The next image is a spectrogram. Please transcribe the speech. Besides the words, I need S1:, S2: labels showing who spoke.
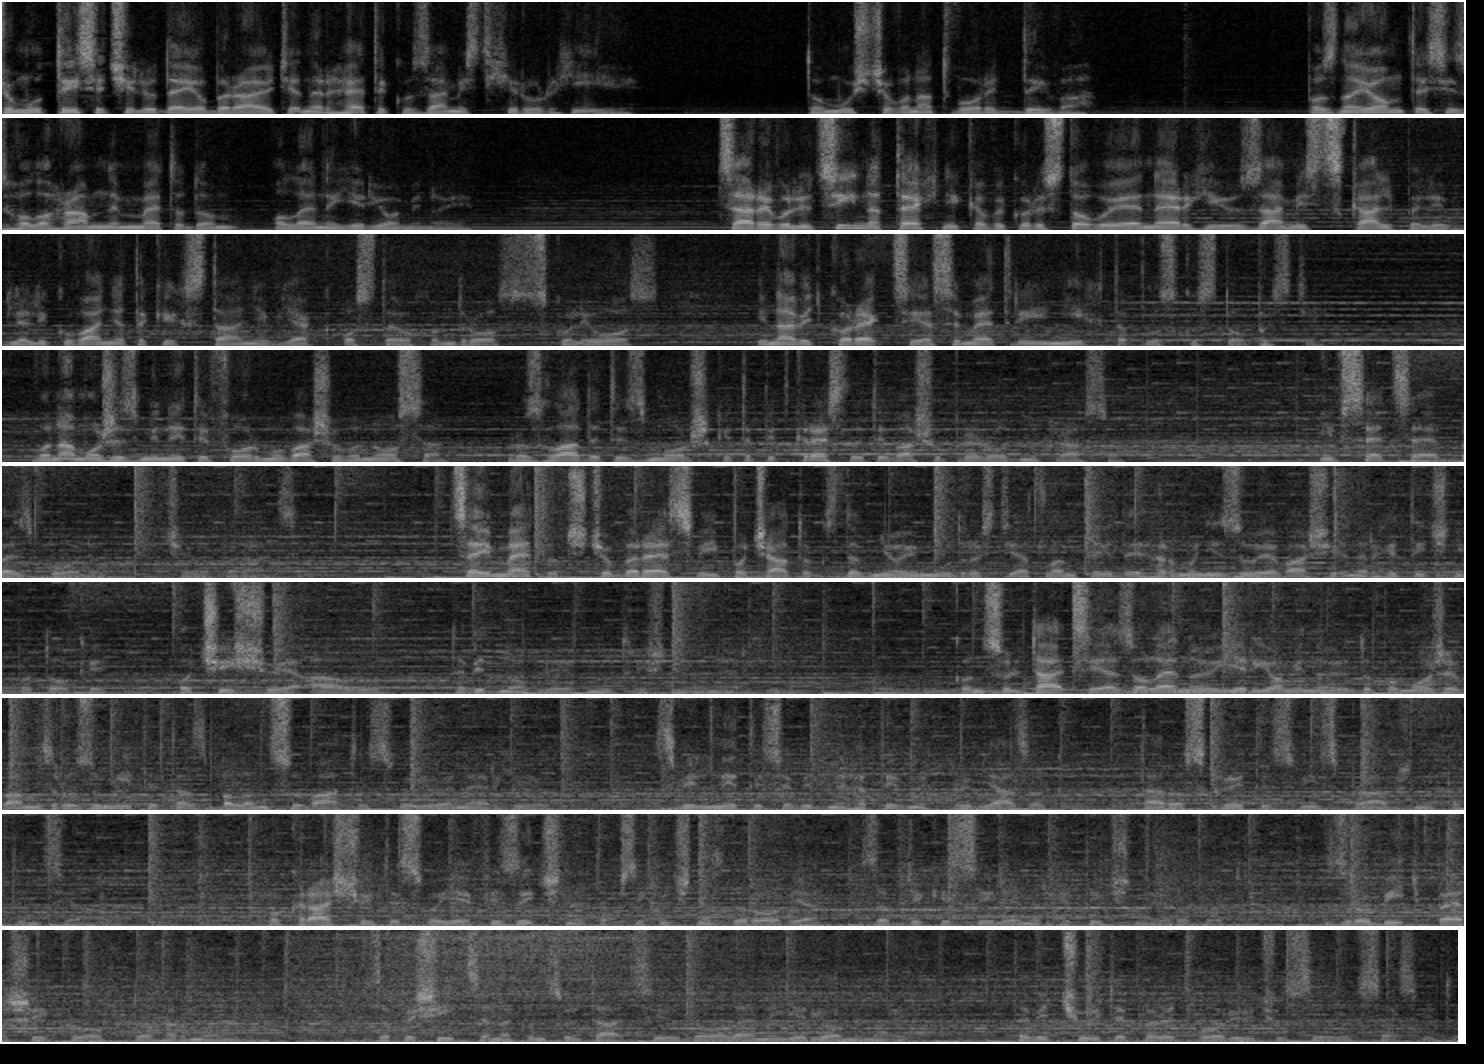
S1: Чому тисячі людей обирають енергетику замість хірургії? Тому що вона творить дива. Познайомтесь із голограмним методом Олени Єрьоміної. Ця революційна техніка використовує енергію замість скальпелів для лікування таких станів, як остеохондроз, сколіоз і навіть корекція симетрії ніг та плоскостопості. Вона може змінити форму вашого носа, розгладити зморшки та підкреслити вашу природну красу. І все це без болю чи операцій. Цей метод, що бере свій початок з давньої мудрості Атлантиди, гармонізує ваші енергетичні потоки, очищує ауру та відновлює внутрішню енергію. Консультація з Оленою Єрьоміною допоможе вам зрозуміти та збалансувати свою енергію, звільнитися від негативних прив'язок та розкрити свій справжній потенціал. Покращуйте своє фізичне та психічне здоров'я завдяки силі енергетичної роботи. Зробіть перший крок до гармонії. Запишіться на консультацію до Олени Єрьоміної та відчуйте перетворюючу силу Всесвіту.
